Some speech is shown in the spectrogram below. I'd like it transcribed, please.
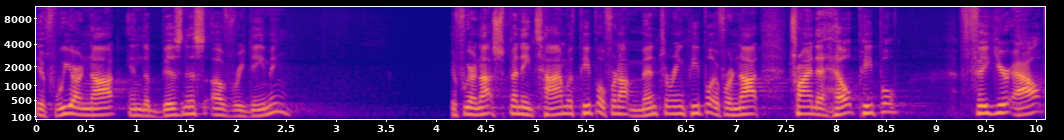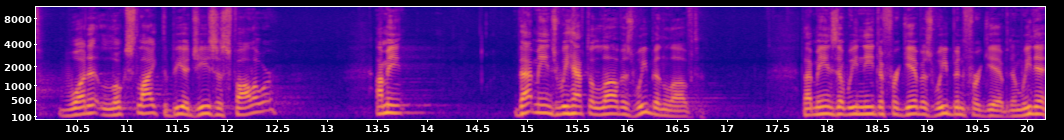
if we are not in the business of redeeming? If we are not spending time with people, if we're not mentoring people, if we're not trying to help people figure out what it looks like to be a Jesus follower? I mean, that means we have to love as we've been loved. That means that we need to forgive as we've been forgiven, and we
